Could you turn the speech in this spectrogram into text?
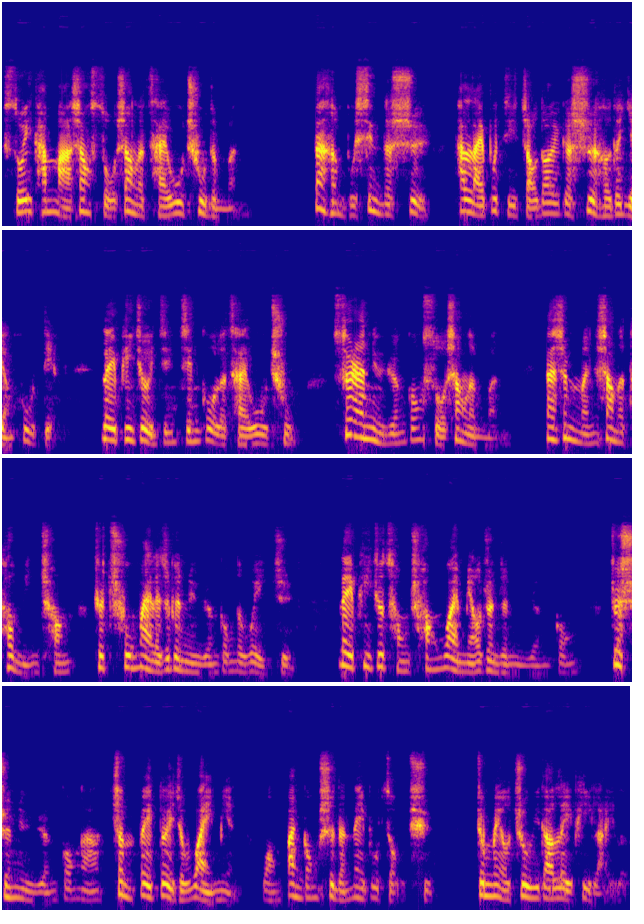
所以他马上锁上了财务处的门。但很不幸的是，他来不及找到一个适合的掩护点，泪屁就已经经过了财务处。虽然女员工锁上了门，但是门上的透明窗却出卖了这个女员工的位置。泪屁就从窗外瞄准着女员工，这时女员工啊正背对着外面往办公室的内部走去。就没有注意到泪屁来了，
